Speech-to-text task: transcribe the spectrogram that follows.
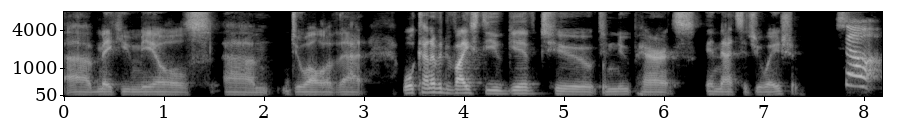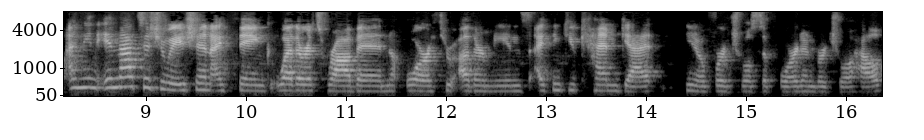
uh, make you meals, um, do all of that. What kind of advice do you give to to new parents in that situation? So, I mean, in that situation, I think whether it's Robin or through other means, I think you can get you know virtual support and virtual help.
